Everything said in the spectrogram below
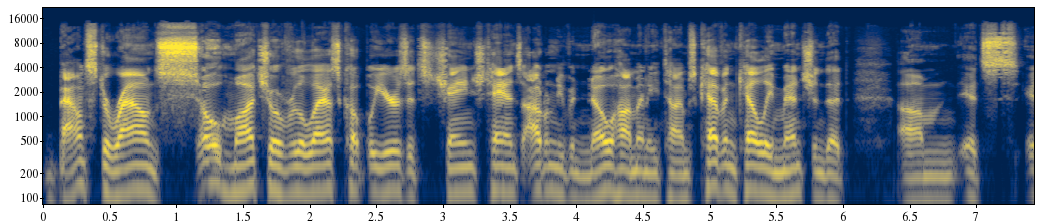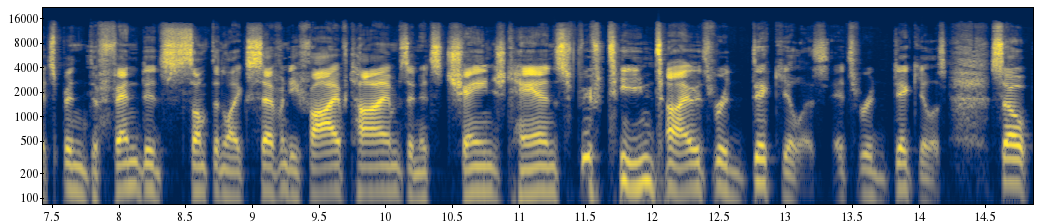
bounced around so much over the last couple years. It's changed hands. I don't even know how many times. Kevin Kelly mentioned that um, it's it's been defended something like seventy five times, and it's changed hands fifteen times. It's ridiculous. It's ridiculous. So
